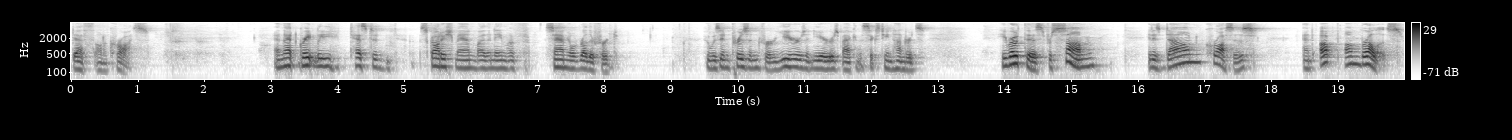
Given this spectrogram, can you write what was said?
death on a cross. And that greatly tested Scottish man by the name of Samuel Rutherford, who was in prison for years and years back in the 1600s. He wrote this For some, it is down crosses and up umbrellas.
